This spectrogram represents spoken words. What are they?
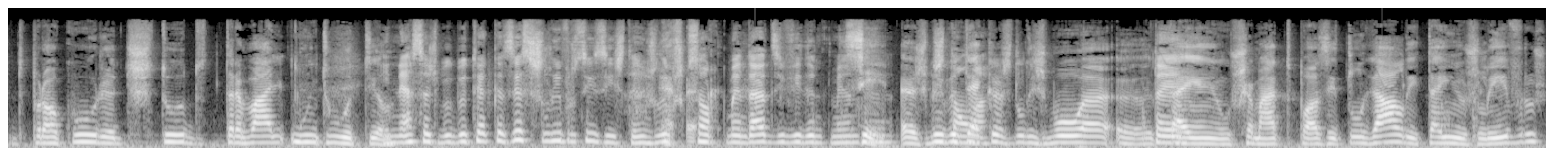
de procura, de estudo, de trabalho muito útil. E nessas bibliotecas esses livros existem, os livros que são recomendados, evidentemente. Sim, as bibliotecas de Lisboa uh, Tem. têm o chamado depósito legal e têm os livros,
